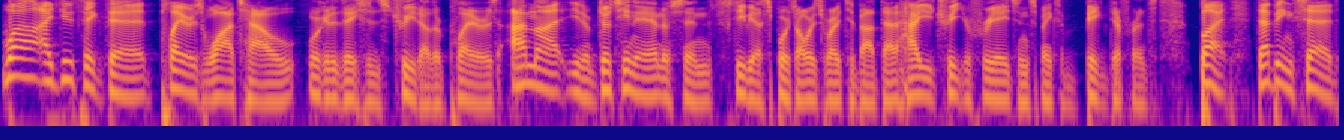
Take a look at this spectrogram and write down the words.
Well, I do think that players watch how organizations treat other players. I'm not, you know, Josina Anderson, CBS Sports always writes about that. How you treat your free agents makes a big difference. But that being said,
